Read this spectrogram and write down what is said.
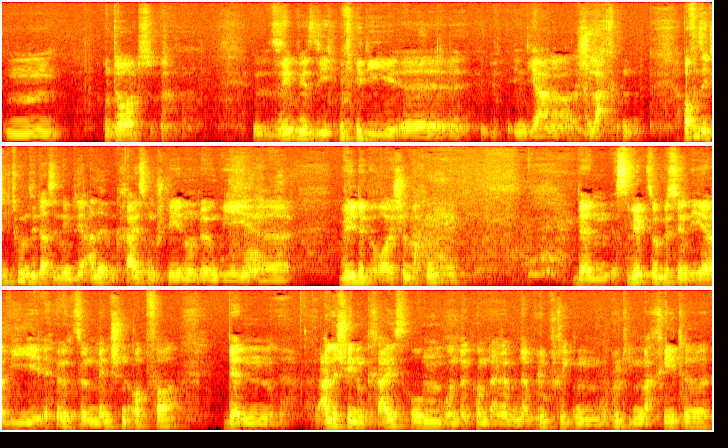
Mm, Und dort sehen wir sie, wie die äh, Indianer schlachten. Offensichtlich tun sie das, indem sie alle im Kreis rumstehen und irgendwie äh, wilde Geräusche machen. Denn es wirkt so ein bisschen eher wie so ein Menschenopfer. Denn alle stehen im Kreis rum und dann kommt einer mit einer blutigen, blutigen Machete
